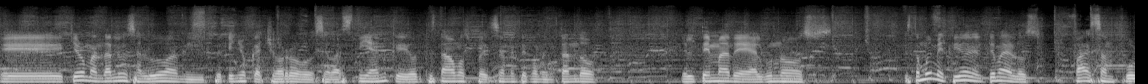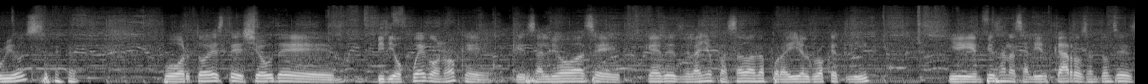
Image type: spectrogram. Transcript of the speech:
eh, quiero mandarle un saludo a mi pequeño cachorro Sebastián, que ahorita estábamos precisamente comentando el tema de algunos... Está muy metido en el tema de los Fast and Furious por todo este show de videojuego, ¿no? Que, que salió hace, que desde el año pasado anda por ahí el Rocket League y empiezan a salir carros, entonces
